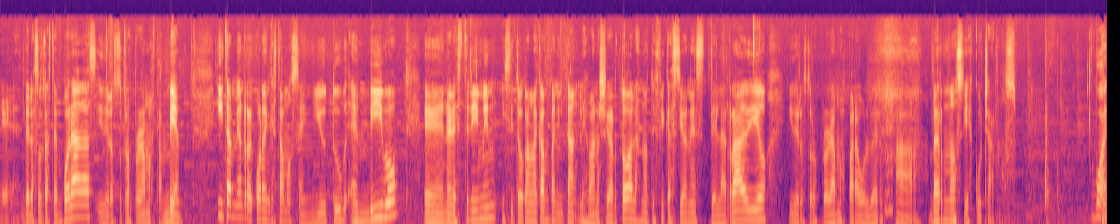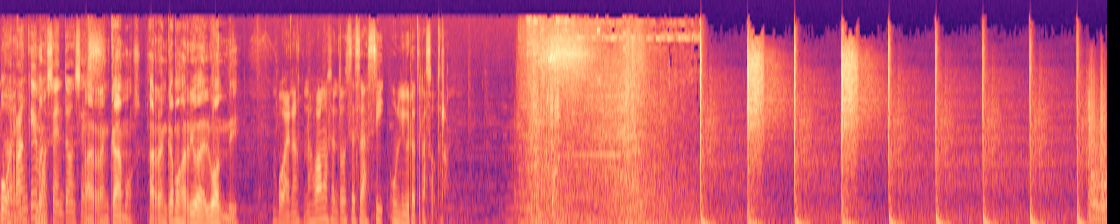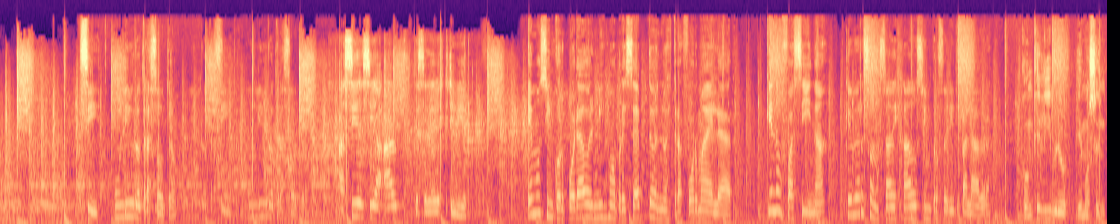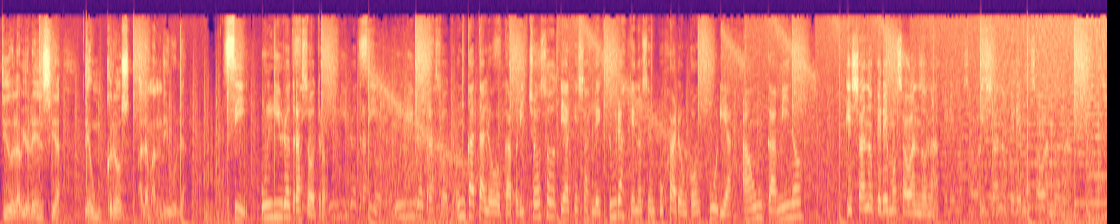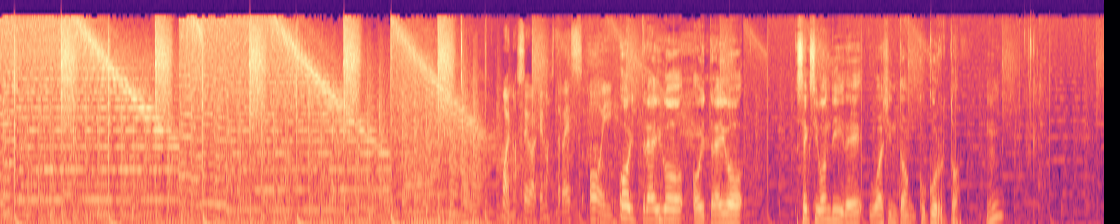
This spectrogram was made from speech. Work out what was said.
eh, de las otras temporadas y de los otros programas también. Y también recuerden que estamos en YouTube en vivo, eh, en el streaming, y si tocan la campanita les van a llegar todas las notificaciones de la radio y de los otros programas para volver a vernos y escucharnos. Bueno, Bueno. arranquemos Bueno, entonces. Arrancamos. Arrancamos arriba del bondi. Bueno, nos vamos entonces así un libro tras otro. Sí, un libro tras otro. Sí, un libro tras otro. Así decía Art que se debe escribir. Hemos incorporado el mismo precepto en nuestra forma de leer. ¿Qué nos fascina? ¿Qué verso nos ha dejado sin proferir palabra? ¿Con qué libro hemos sentido la violencia de un cross a la mandíbula? Sí, un libro tras otro. Sí, un libro tras otro. Un catálogo caprichoso de aquellas lecturas que nos empujaron con furia a un camino que ya no queremos abandonar. Que ya no queremos abandonar. Bueno, Seba, ¿qué nos traes hoy? Hoy traigo, hoy traigo Sexy Bondi de Washington Cucurto.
